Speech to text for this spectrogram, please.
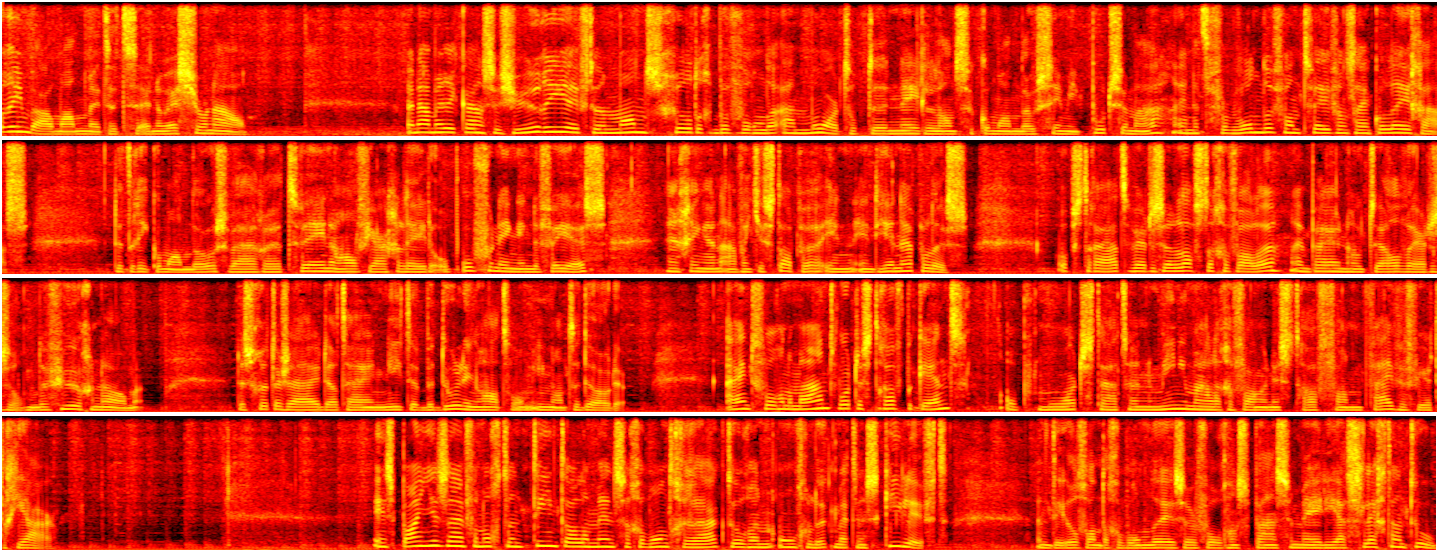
Dorien Bouwman met het NOS Journaal. Een Amerikaanse jury heeft een man schuldig bevonden aan moord op de Nederlandse commando Simi Poetsema... en het verwonden van twee van zijn collega's. De drie commando's waren 2,5 jaar geleden op oefening in de VS... en gingen een avondje stappen in Indianapolis. Op straat werden ze lastiggevallen en bij een hotel werden ze onder vuur genomen. De schutter zei dat hij niet de bedoeling had om iemand te doden. Eind volgende maand wordt de straf bekend. Op moord staat een minimale gevangenisstraf van 45 jaar. In Spanje zijn vanochtend tientallen mensen gewond geraakt door een ongeluk met een skilift. Een deel van de gewonden is er volgens Spaanse media slecht aan toe.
